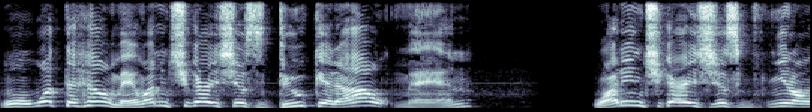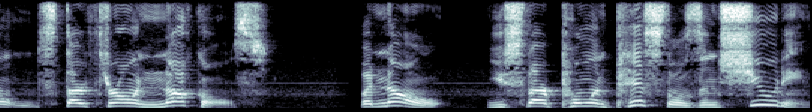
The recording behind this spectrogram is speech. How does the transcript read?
well, what the hell, man? Why didn't you guys just duke it out, man? Why didn't you guys just, you know, start throwing knuckles? But no, you start pulling pistols and shooting.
